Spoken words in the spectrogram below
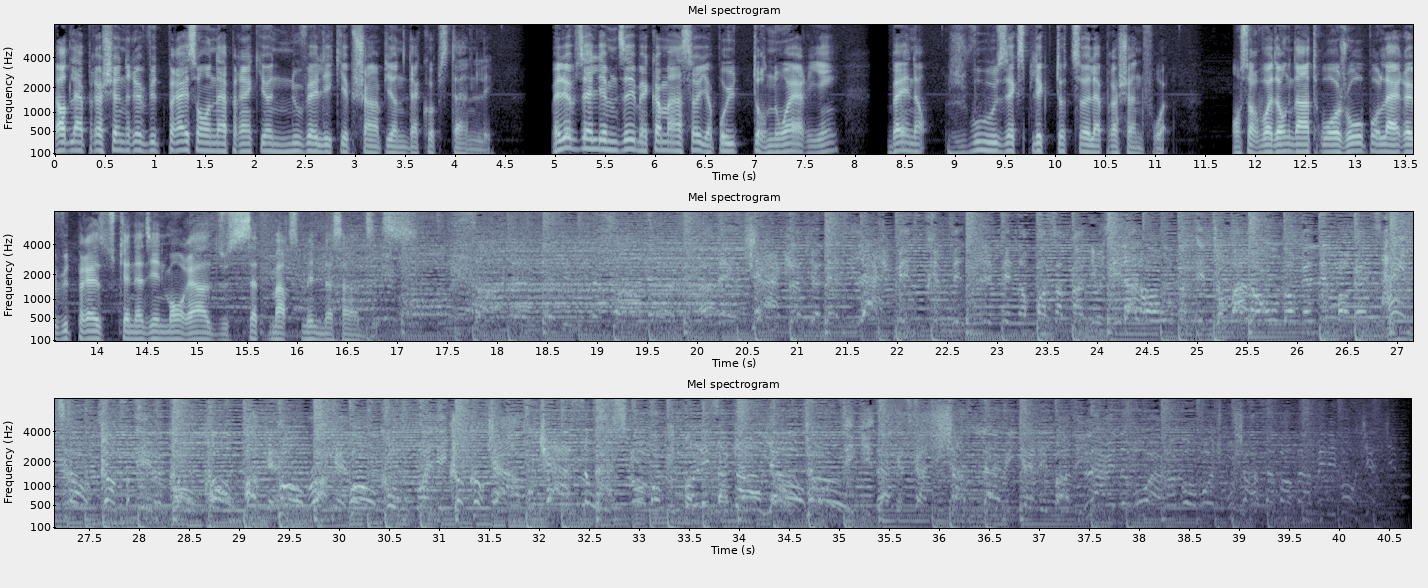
Lors de la prochaine revue de presse, on apprend qu'il y a une nouvelle équipe championne de la Coupe Stanley. Mais là, vous allez me dire, mais comment ça, il n'y a pas eu de tournoi, rien? Ben non, je vous explique tout ça la prochaine fois. On se revoit donc dans trois jours pour la revue de presse du Canadien de Montréal du 7 mars 1910.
